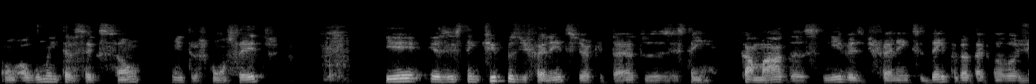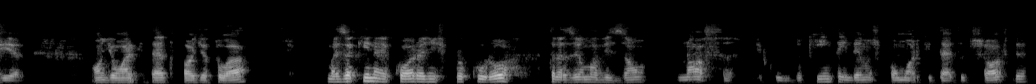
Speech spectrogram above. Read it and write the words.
alguma intersecção entre os conceitos e existem tipos diferentes de arquitetos, existem camadas, níveis diferentes dentro da tecnologia onde um arquiteto pode atuar. Mas aqui na Ecor a gente procurou trazer uma visão nossa, de, do que entendemos como arquiteto de software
